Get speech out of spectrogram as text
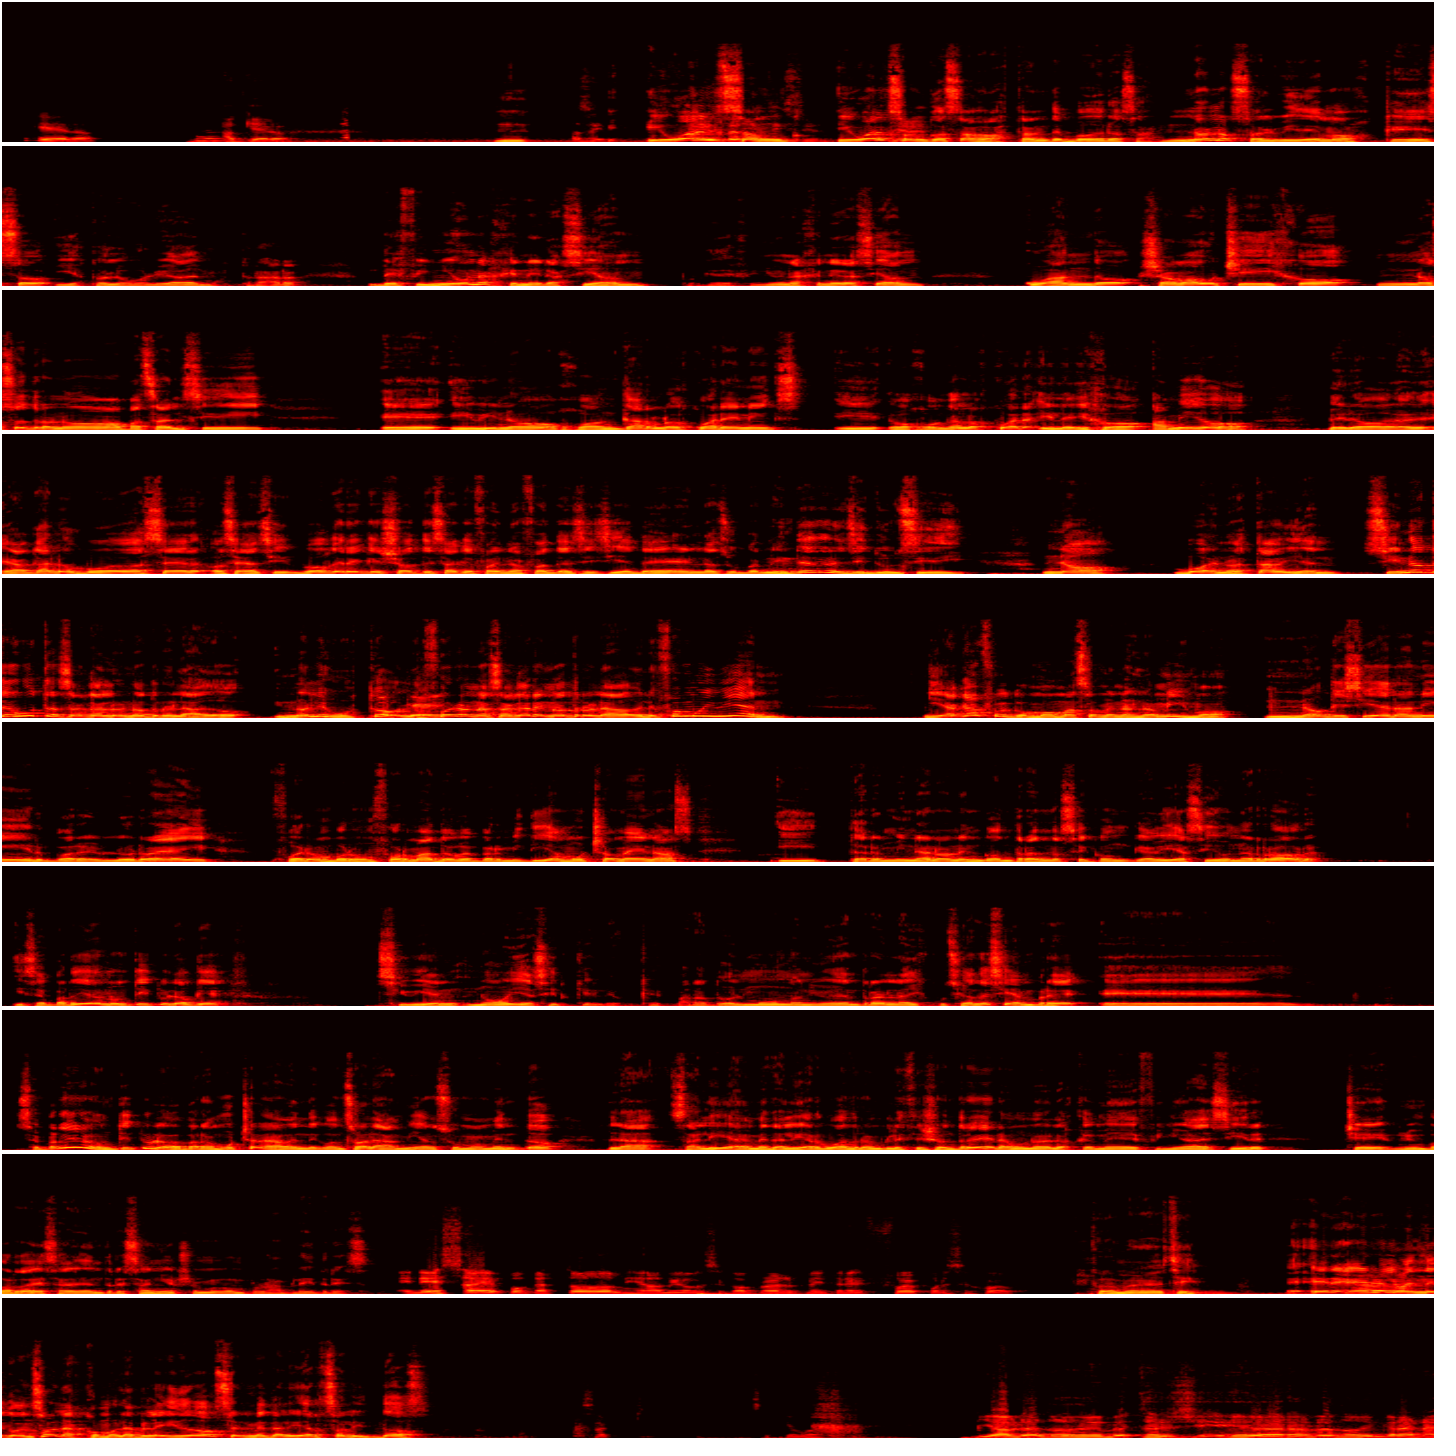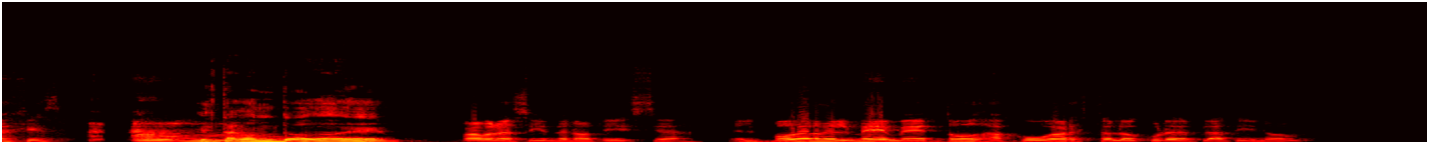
No quiero. no quiero. Así. Igual son, igual son cosas bastante poderosas. No nos olvidemos que eso, y esto lo volvió a demostrar, definió una generación, porque definió una generación, cuando Yamauchi dijo, nosotros no vamos a pasar el CD, eh, y vino Juan Carlos Square Enix, y, o Juan Carlos Square, y le dijo, amigo, pero eh, acá lo puedo hacer, o sea, si vos querés que yo te saque Final Fantasy VII en la Super Nintendo, necesito un CD. No. Bueno, está bien. Si no te gusta, sacarlo en otro lado. Y no les gustó, lo fueron a sacar en otro lado y le fue muy bien. Y acá fue como más o menos lo mismo. No quisieron ir por el Blu-ray, fueron por un formato que permitía mucho menos y terminaron encontrándose con que había sido un error. Y se perdieron un título que, si bien no voy a decir que, que es para todo el mundo ni voy a entrar en la discusión de siempre, eh, se perdieron un título que para muchos era vende consola. A mí en su momento la salida de Metal Gear 4 en PlayStation 3 era uno de los que me definió a decir, che, no importa que salga en 3 años, yo me compro una Play 3. En esa época, todos mis amigos que se compraron el Play 3 fue por ese juego. Fue, sí. Era, era el vende consolas, como la Play 2, el Metal Gear Solid 2. Exacto. Así que bueno. Y hablando de Metal Gear, hablando de engranajes, Está con todo, ¿eh? Vamos a la siguiente noticia. El poder del meme, todos a jugar esta locura de Platinum.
